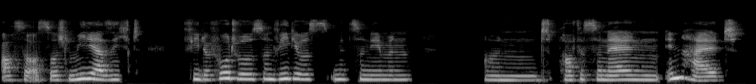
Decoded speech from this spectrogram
auch so aus Social Media Sicht, viele Fotos und Videos mitzunehmen und professionellen Inhalt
